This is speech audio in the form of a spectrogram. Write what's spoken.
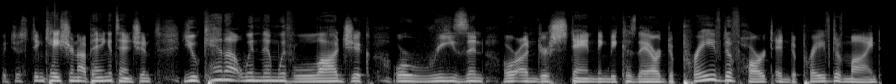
but just in case you're not paying attention, you cannot win them with logic or reason or understanding because they are depraved of heart and depraved of mind,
